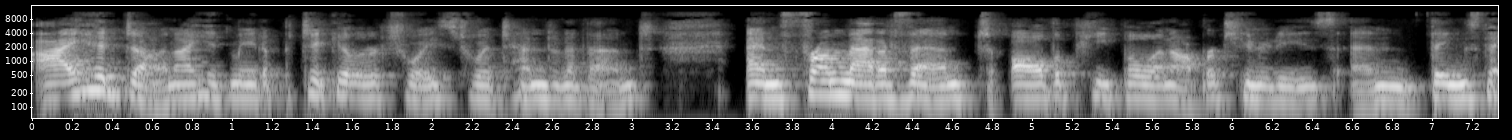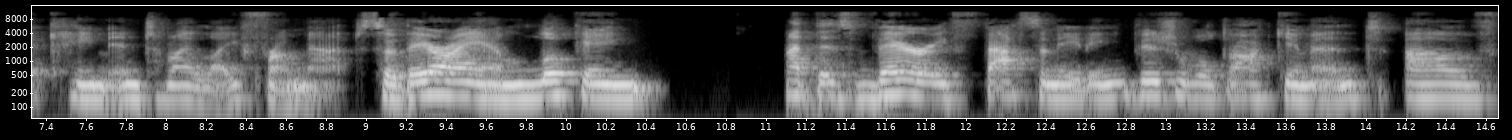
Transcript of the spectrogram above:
I had done. I had made a particular choice to attend an event. And from that event, all the people and opportunities and things that came into my life from that. So there I am looking at this very fascinating visual document of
